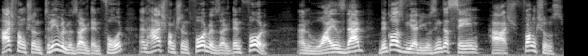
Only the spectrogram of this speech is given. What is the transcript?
Hash function 3 will result in 4 and hash function 4 will result in 4. And why is that? Because we are using the same hash functions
